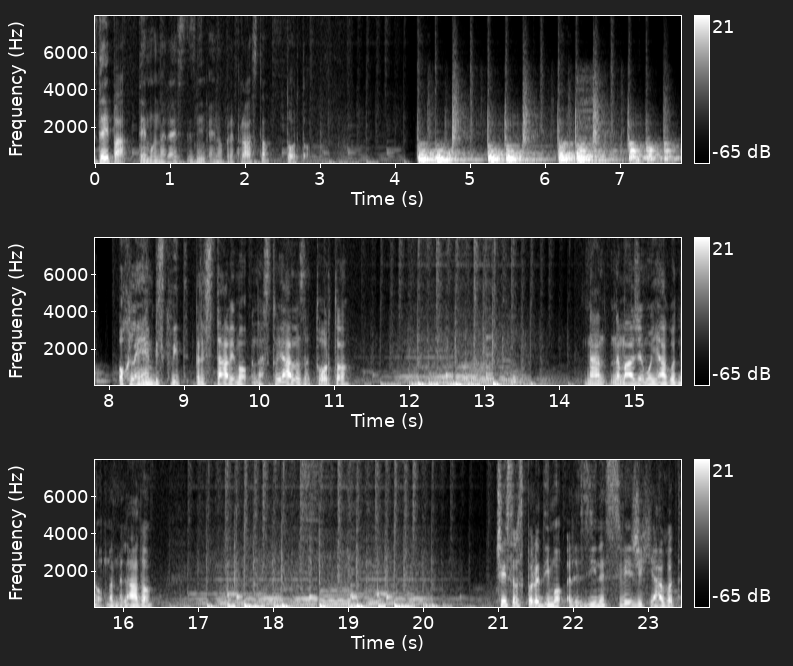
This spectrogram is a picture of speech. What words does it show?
Zdaj pa dajmo narediti z njim eno preprosto torto. Ohlajen biskvit prestavimo na stojalo za torto. Nanj namažemo jagodno marmelado. čez razporedimo rezine svežih jagod.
